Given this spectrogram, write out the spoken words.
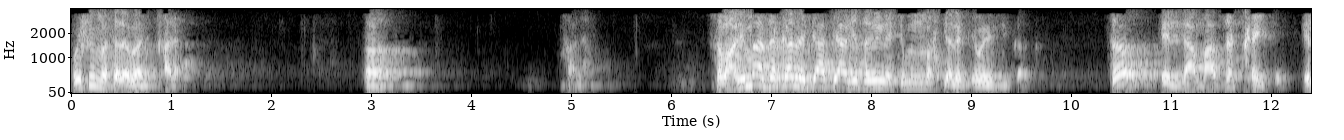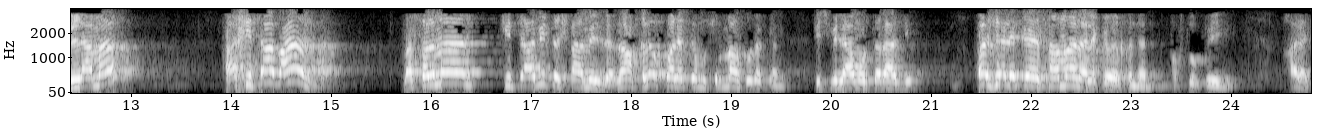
خو شو مسله باندې خلاص ها خاله سوال ما ذکر نه جاتې هغه دلیل چې من مخکې الک کوي ذکر ته الا ما ذکرت الا ما خطاب عام مسلمان کتابی ته شامل ده نو عقل خلک مسلمان خو ده کنه بسم الله مرتضی فشلک سامان الک خلک مخطوب پیږي خرج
